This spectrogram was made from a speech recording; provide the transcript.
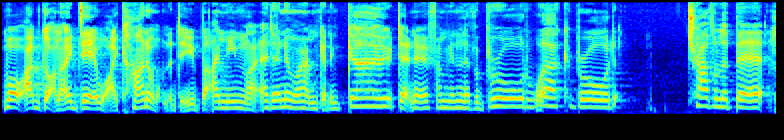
Well, I've got an idea what I kind of want to do, but I mean, like, I don't know where I'm going to go. Don't know if I'm going to live abroad, work abroad, travel a bit,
